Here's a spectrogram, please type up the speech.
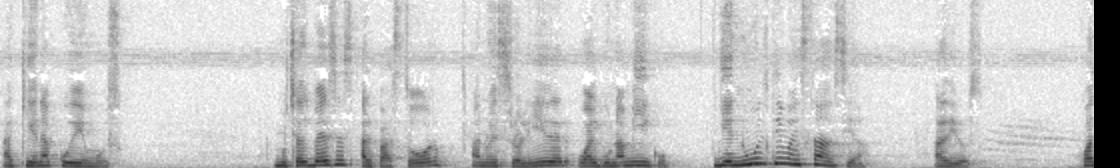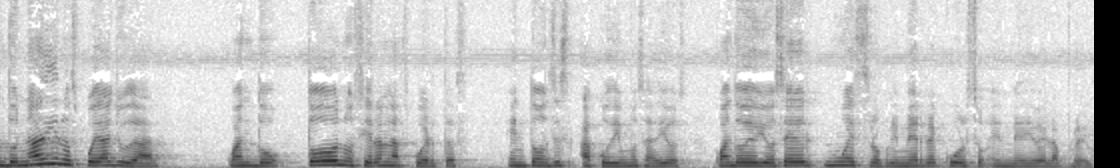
¿a quién acudimos? Muchas veces al pastor, a nuestro líder o algún amigo. Y en última instancia, a Dios. Cuando nadie nos puede ayudar, cuando todos nos cierran las puertas, entonces acudimos a Dios, cuando debió ser nuestro primer recurso en medio de la prueba.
